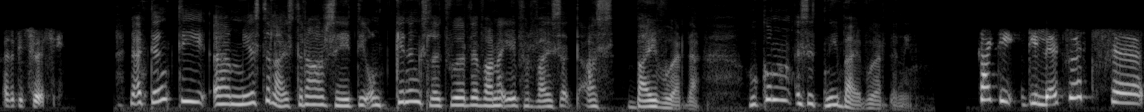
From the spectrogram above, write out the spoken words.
As ek dit so sê. Nou ek dink die uh, meeste luisteraars het die ontkenningslidwoorde waarna jy verwys het as bywoorde. Hoekom is dit nie bywoorde nie? Kyk die die lidwoord se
